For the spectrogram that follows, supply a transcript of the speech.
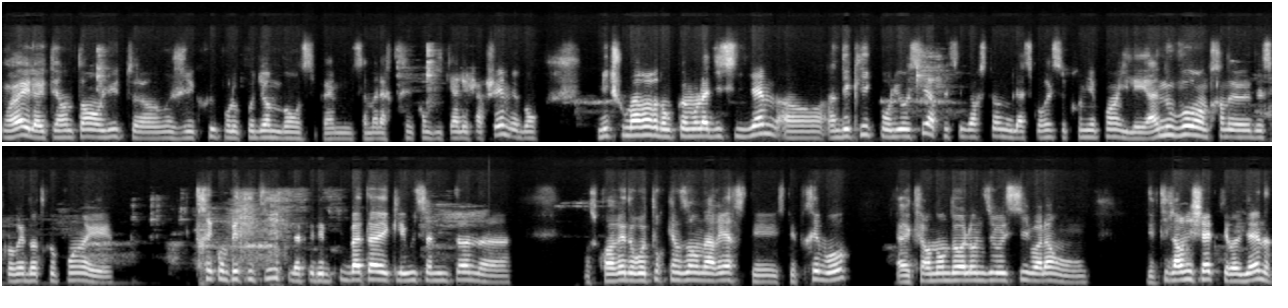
Ouais, il a été un temps en lutte. Euh, j'ai cru pour le podium. Bon, c'est quand même, ça m'a l'air très compliqué à aller chercher, mais bon. Mick Schumacher, donc comme on l'a dit sixième, un, déclic pour lui aussi après Silverstone où il a scoré ses premiers points. Il est à nouveau en train de, scorer d'autres points et très compétitif. Il a fait des petites batailles avec Lewis Hamilton. Euh, on se croirait de retour 15 ans en arrière. C'était très beau. Avec Fernando Alonso aussi, voilà, des petites larmichettes qui reviennent.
